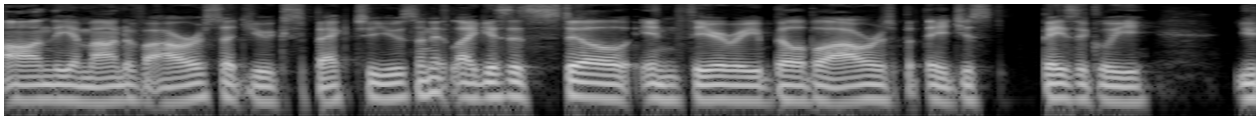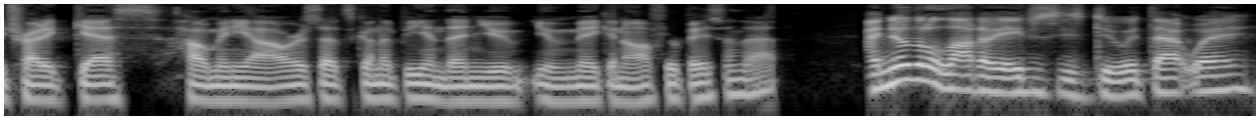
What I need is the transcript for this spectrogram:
on the amount of hours that you expect to use on it? Like is it still in theory billable hours but they just basically you try to guess how many hours that's going to be and then you you make an offer based on that? I know that a lot of agencies do it that way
